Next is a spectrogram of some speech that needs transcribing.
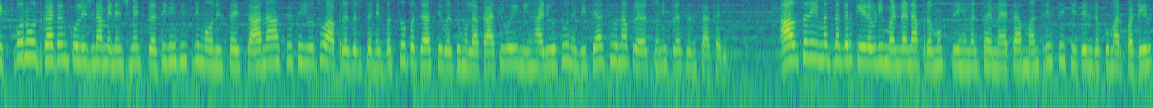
એક્સપોનું ઉદ્ઘાટન કોલેજના મેનેજમેન્ટ પ્રતિનિધિ શ્રી મોનીશભાઈ શાહના હસ્તે થયું હતું. આ પ્રદર્શને બસો પચાસથી વધુ મુલાકાતીઓએ નિહાળ્યું હતું અને વિદ્યાર્થીઓના પ્રયત્નોની પ્રશંસા કરી. આ અવસરે હિંમતનગર કેળવણી મંડળના પ્રમુખ શ્રી હેમંતભાઈ મહેતા, મંત્રી શ્રી જીતેન્દ્રકુમાર પટેલ,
